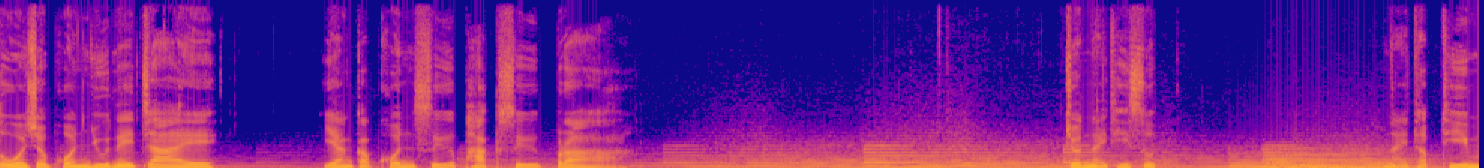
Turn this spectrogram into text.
ตัวเจ้าผลอยู่ในใจ อย่างกับคนซื้อผักซื้อปลาจนในที่สุด นายทัพทิม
